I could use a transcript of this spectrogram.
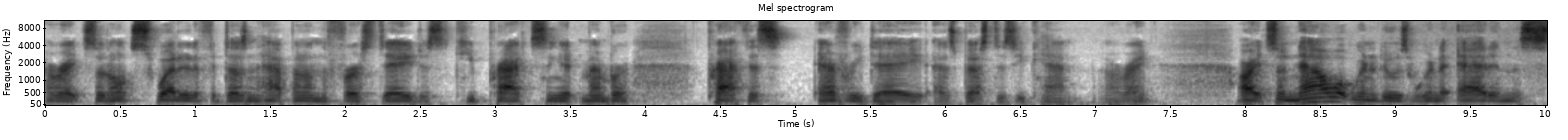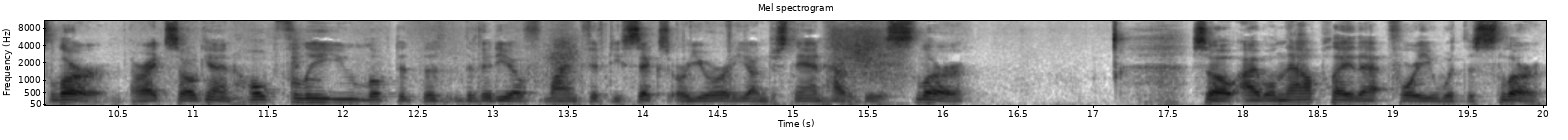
All right, so don't sweat it if it doesn't happen on the first day. Just keep practicing it. Remember, practice every day as best as you can. All right. All right, so now what we're going to do is we're going to add in the slur. All right, so again, hopefully you looked at the, the video from line 56 or you already understand how to do a slur. So I will now play that for you with the slur.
